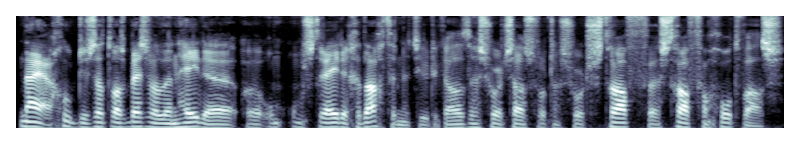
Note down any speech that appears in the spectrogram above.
nou ja, goed, dus dat was best wel een hele om, omstreden gedachte natuurlijk. Dat het een soort, zelfs een soort straf, straf van God was.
